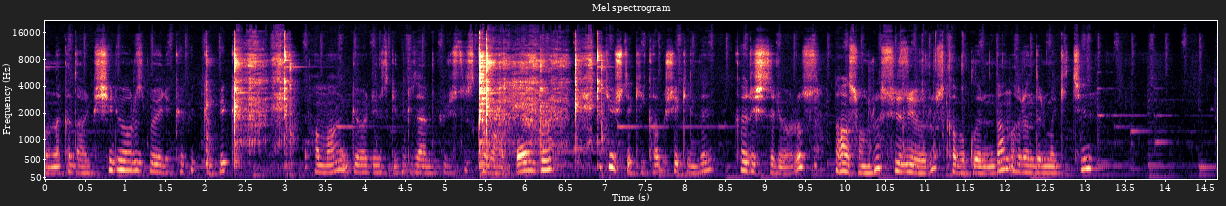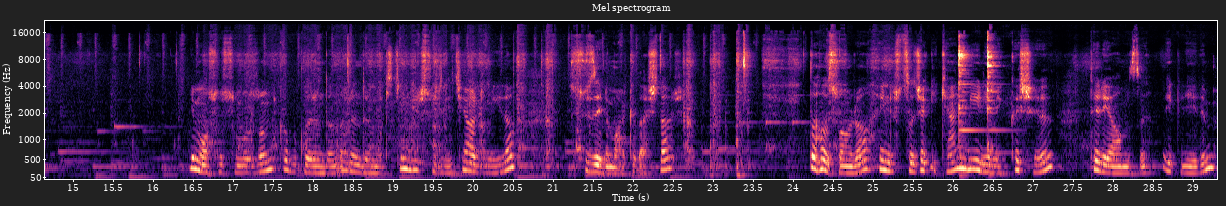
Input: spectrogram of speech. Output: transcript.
alana kadar pişiriyoruz. Böyle köpük köpük ama gördüğünüz gibi güzel bir pürüzsüz kıvam oldu. 2-3 dakika bu şekilde karıştırıyoruz. Daha sonra süzüyoruz kabuklarından arındırmak için. Limon sosumuzun kabuklarından arındırmak için bir süzgeç yardımıyla süzelim arkadaşlar. Daha sonra henüz sıcak iken bir yemek kaşığı tereyağımızı ekleyelim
